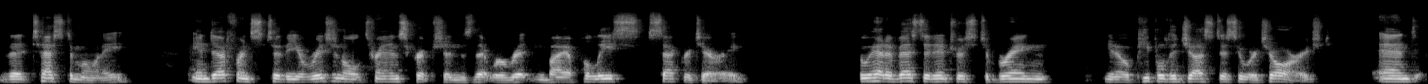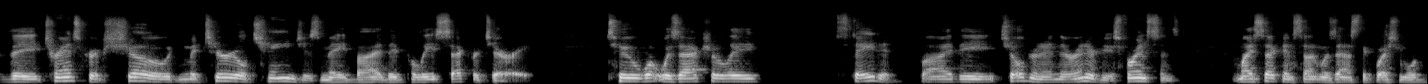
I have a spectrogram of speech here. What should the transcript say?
the testimony in deference to the original transcriptions that were written by a police secretary who had a vested interest to bring you know people to justice who were charged. And the transcript showed material changes made by the police secretary to what was actually stated by the children in their interviews. For instance my second son was asked the question, Well,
